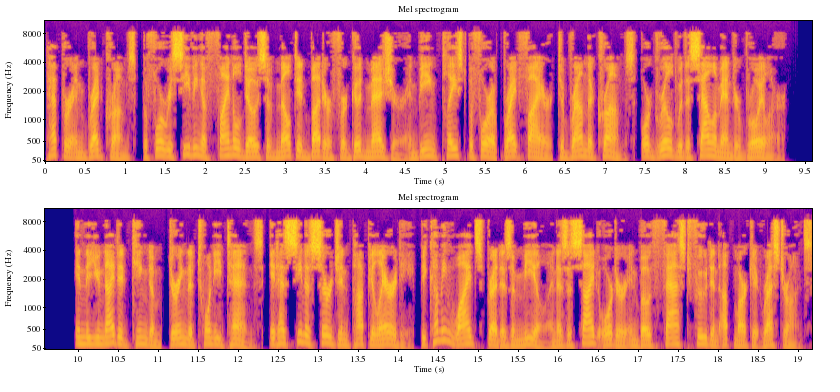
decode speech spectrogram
pepper and breadcrumbs, before receiving a final dose of melted butter for good measure and being placed before a bright fire to brown the crumbs, or grilled with a salamander broiler. In the United Kingdom, during the 2010s, it has seen a surge in popularity, becoming widespread as a meal and as a side order in both fast food and upmarket restaurants.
